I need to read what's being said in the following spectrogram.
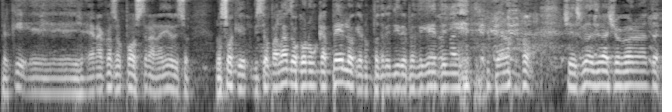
perché eh, è una cosa un po' strana, io adesso lo so che vi sto parlando con un cappello che non potrei dire praticamente niente, però cioè, scusate se faccio con un altro-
